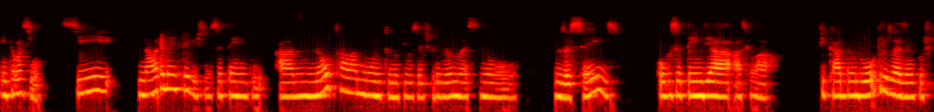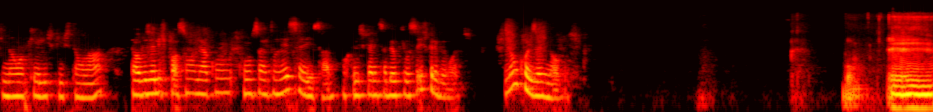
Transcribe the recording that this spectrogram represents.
Então, assim, se na hora da entrevista você tende a não falar muito no que você escreveu no, no, nos essays, ou você tende a, a, sei lá, ficar dando outros exemplos que não aqueles que estão lá, talvez eles possam olhar com, com um certo receio, sabe? Porque eles querem saber o que você escreveu antes, não coisas novas. Bom, é,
